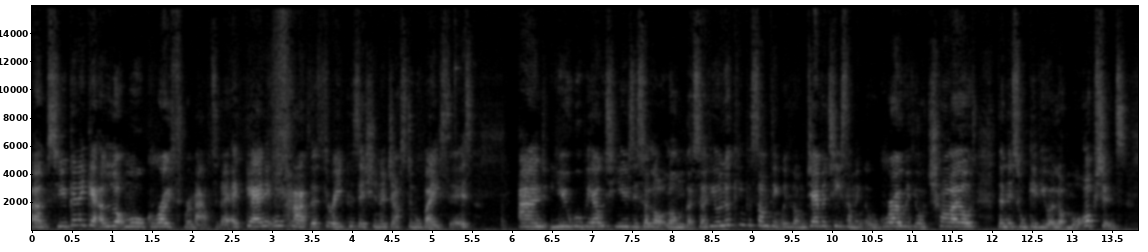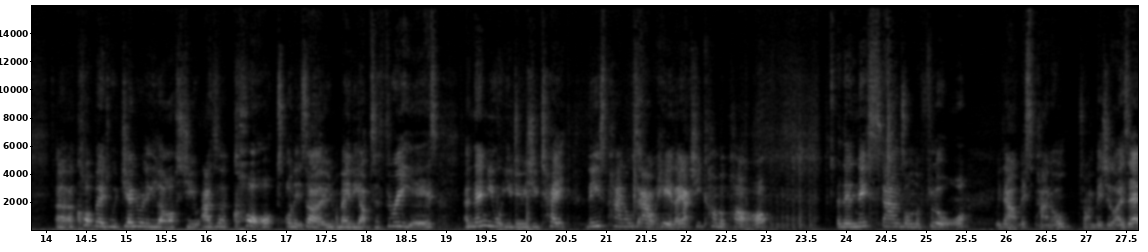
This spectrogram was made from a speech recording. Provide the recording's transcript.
Um, so you're going to get a lot more growth from out of it. Again, it will have the three position adjustable bases and you will be able to use this a lot longer. So if you're looking for something with longevity, something that will grow with your child, then this will give you a lot more options. Uh, a cot bed would generally last you as a cot on its own, maybe up to three years. And then you, what you do is you take these panels out here, they actually come apart. And then this stands on the floor without this panel, try and visualise it,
